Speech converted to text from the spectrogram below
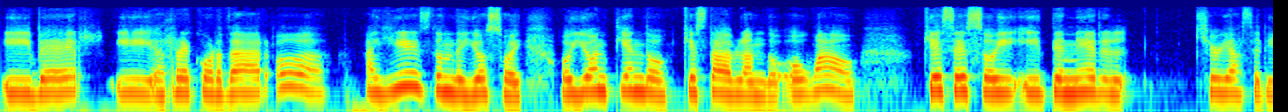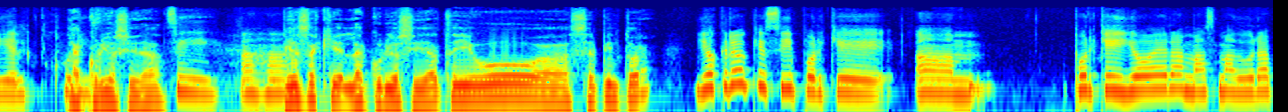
y ver y recordar, oh, allí es donde yo soy, o yo entiendo qué está hablando, o wow, qué es eso, y, y tener el curiosity, el La curiosidad. Sí, ajá. ¿Piensas que la curiosidad te llevó a ser pintora? Yo creo que sí, porque, um, porque yo era más madura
